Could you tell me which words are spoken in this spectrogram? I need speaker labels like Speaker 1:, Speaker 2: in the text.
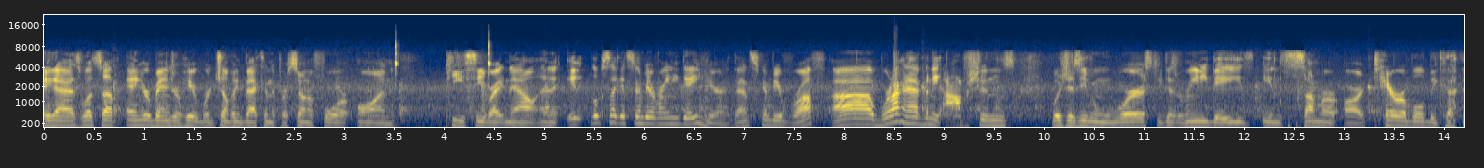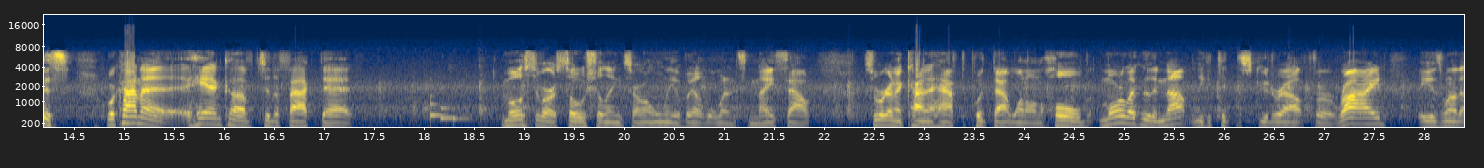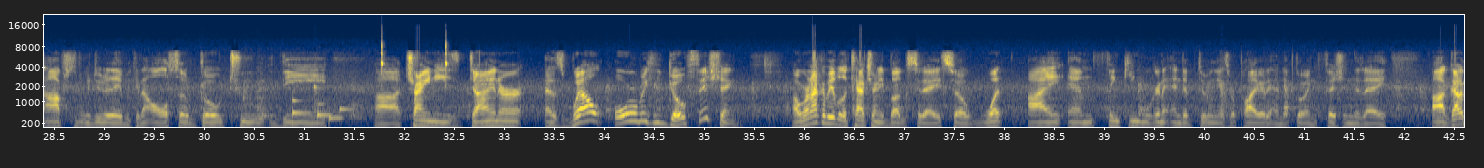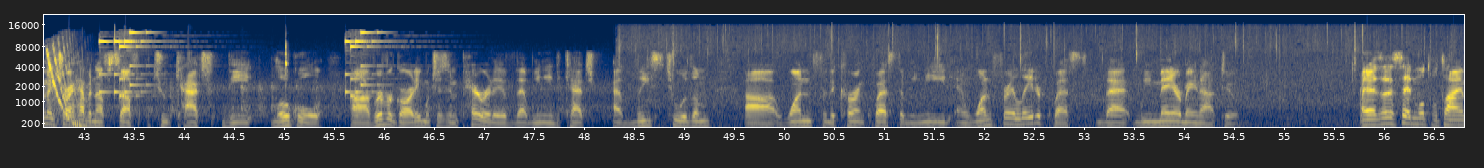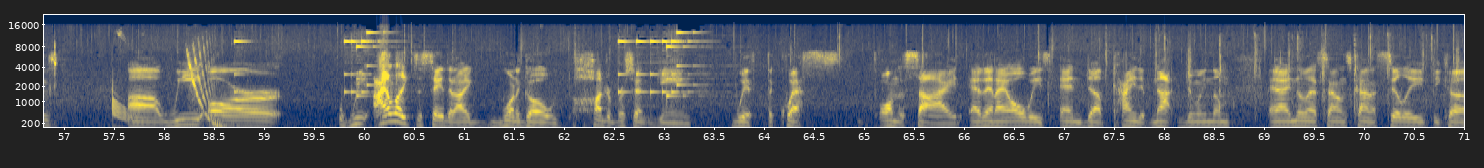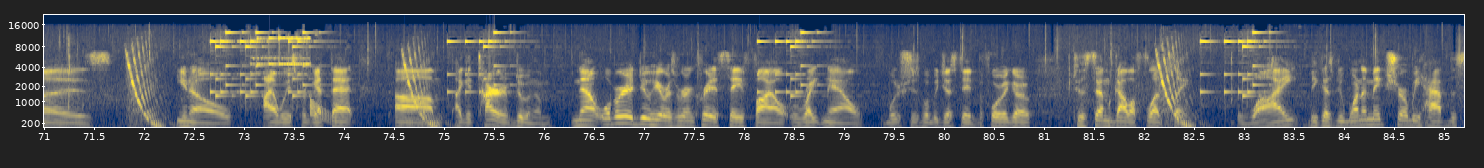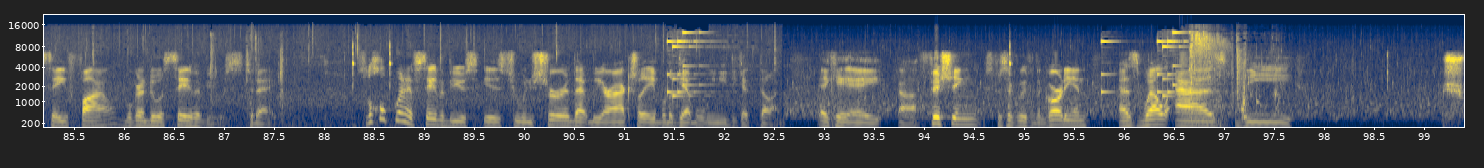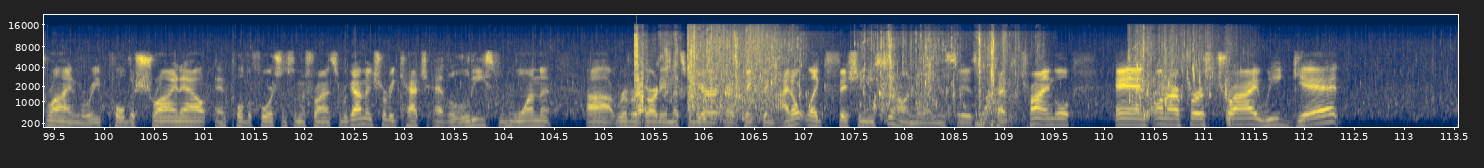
Speaker 1: Hey guys, what's up? Anger Banjo here. We're jumping back into Persona 4 on PC right now, and it looks like it's going to be a rainy day here. That's going to be rough. Uh, we're not going to have many options, which is even worse because rainy days in summer are terrible because we're kind of handcuffed to the fact that most of our social links are only available when it's nice out. So we're going to kind of have to put that one on hold. More likely than not, we could take the scooter out for a ride is one of the options we do today. We can also go to the uh, Chinese diner as well, or we could go fishing. Uh, we're not going to be able to catch any bugs today, so what I am thinking we're going to end up doing is we're probably going to end up going fishing today. Uh, Got to make sure I have enough stuff to catch the local uh, River Guardian, which is imperative that we need to catch at least two of them. Uh, one for the current quest that we need, and one for a later quest that we may or may not do. And As I said multiple times, uh, we are... we. I like to say that I want to go 100% game with the quests on the side, and then I always end up kind of not doing them. And I know that sounds kind of silly because, you know, I always forget that um, I get tired of doing them. Now, what we're going to do here is we're going to create a save file right now, which is what we just did, before we go to the Samegawa floodplain. Why? Because we want to make sure we have the save file. We're going to do a save abuse today. So the whole point of save abuse is to ensure that we are actually able to get what we need to get done, aka uh, fishing, specifically for the Guardian, as well as the shrine where we pull the shrine out and pull the fortunes from the shrine. So we gotta make sure we catch at least one uh, River Guardian. That's gonna be our, our, big thing. I don't like fishing. You see how annoying this is. We the triangle, and on our first try, we get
